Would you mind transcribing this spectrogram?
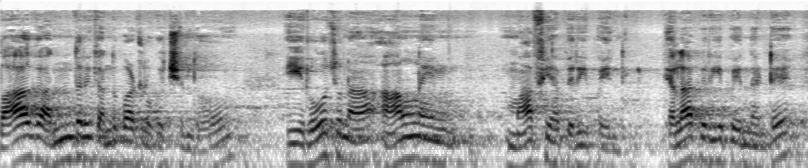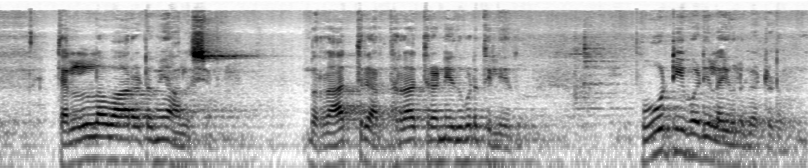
బాగా అందరికీ అందుబాటులోకి వచ్చిందో ఈ రోజున ఆన్లైన్ మాఫియా పెరిగిపోయింది. ఎలా పెరిగిపోయిందంటే తెల్లవారటమే ఆలస్యం. రాత్రి అర్ధరాత్రి అనేది కూడా తెలియదు. పోటీపడి లైవ్లు పెట్టడం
